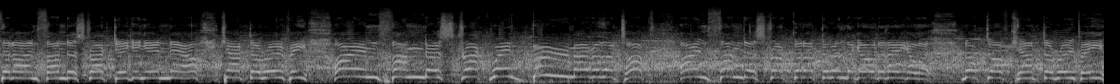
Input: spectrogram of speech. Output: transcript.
Then I'm thunderstruck digging in now. Count De Rupee. I'm thunderstruck went boom over the top. I'm thunderstruck got up to win the Golden Eagle. Knocked off Count De Rupee.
